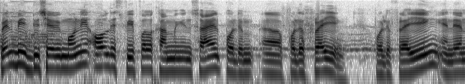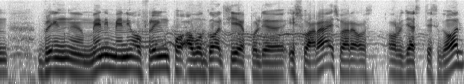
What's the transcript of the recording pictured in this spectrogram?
When we do ceremony, all these people coming inside for the uh, for the praying, for the praying, and then bring uh, many many offering for our God here for the Iswara, Iswara or, justice God,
